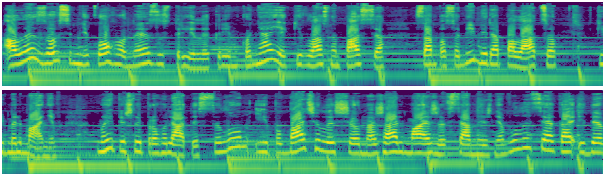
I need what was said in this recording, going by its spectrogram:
але зовсім нікого не зустріли, крім коня, який власне пасся сам по собі біля палацу Кімельманів. Ми пішли прогулятись селом і побачили, що, на жаль, майже вся нижня вулиця, яка йде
